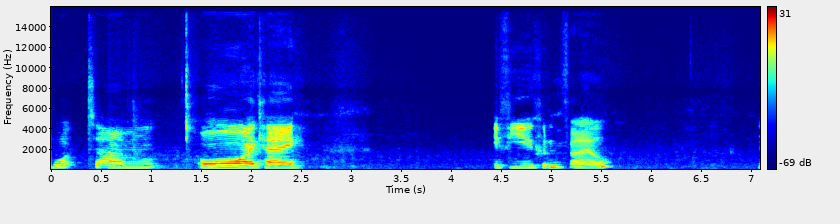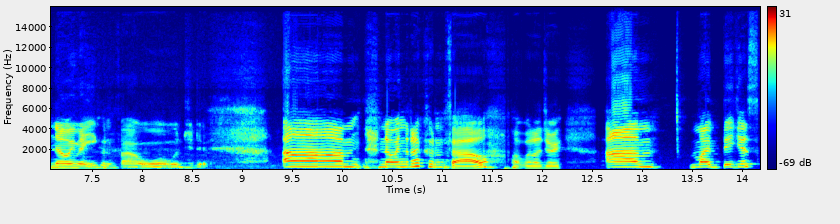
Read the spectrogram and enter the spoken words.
what um oh okay. If you couldn't fail, knowing that you couldn't fail, what would you do? Um, knowing that I couldn't fail, what would I do? Um, my biggest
